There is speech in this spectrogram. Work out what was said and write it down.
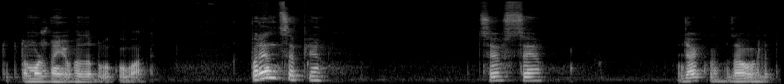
Тобто можна його заблокувати. В принципі, це все. Дякую за огляд.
